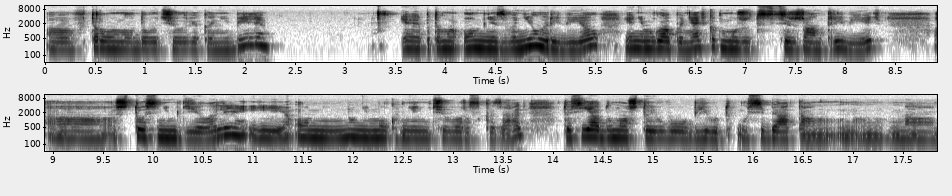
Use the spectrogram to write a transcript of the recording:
А второго молодого человека не били. Потому он мне звонил, ревел. Я не могла понять, как может сержант реветь. А, что с ним делали, и он ну, не мог мне ничего рассказать. То есть я думала, что его убьют у себя там на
